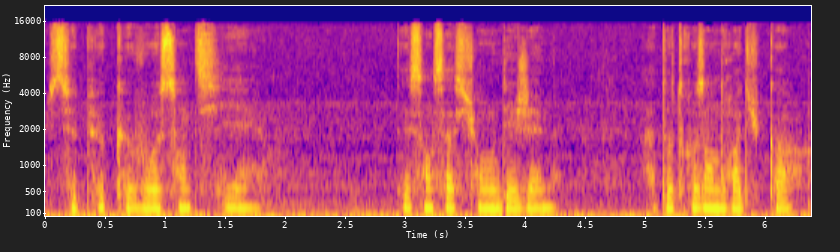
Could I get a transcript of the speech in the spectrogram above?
Il se peut que vous ressentiez des sensations ou des gènes à d'autres endroits du corps.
